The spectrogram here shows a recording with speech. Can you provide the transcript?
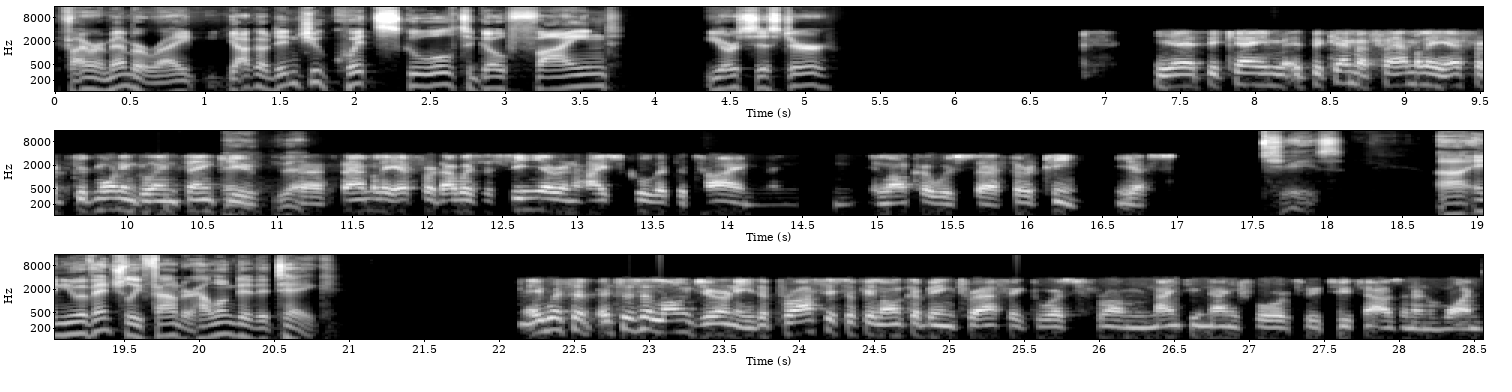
if I remember right, Jaco, didn't you quit school to go find your sister? Yeah, it became it became a family effort. Good morning, Glenn. Thank Hey, you. you uh, family effort. I was a senior in high school at the time, and Ilanka was uh, 13. Yes. Jeez. Uh, and you eventually found her. How long did it take? It was a it was a long journey. The process of Ilanka being trafficked was from 1994 through 2001.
